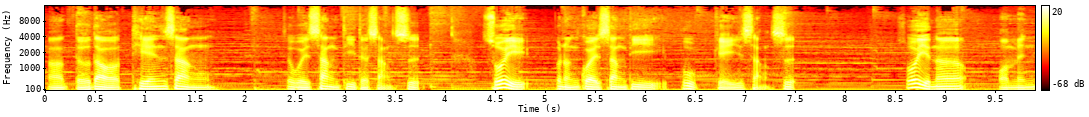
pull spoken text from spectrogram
啊，得到天上这位上帝的赏赐，所以不能怪上帝不给赏赐。所以呢。我们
